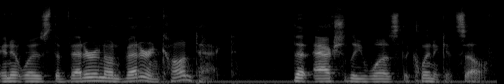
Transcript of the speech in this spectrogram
and it was the veteran on veteran contact that actually was the clinic itself.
